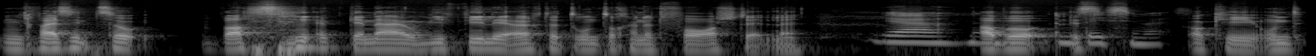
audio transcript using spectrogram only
Und ich weiß nicht so, was ihr genau, wie viele ihr euch darunter könnt vorstellen Ja, Aber ein es- bisschen was. Okay, und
